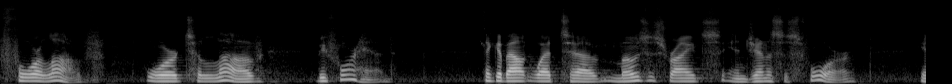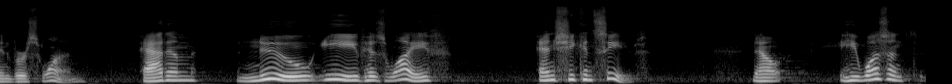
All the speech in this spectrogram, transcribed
forelove or to love beforehand. Think about what uh, Moses writes in Genesis 4 in verse 1. Adam knew Eve, his wife, and she conceived. Now, he wasn't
